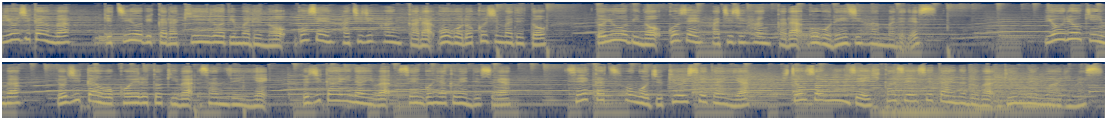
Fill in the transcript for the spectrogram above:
利用時間は月曜日から金曜日までの午前8時半から午後6時までと土曜日の午前8時半から午後0時半までです。利用料金は4時間を超えるときは3000円。4時間以内は1500円ですが生活保護受給世帯や市町村民税非課税世帯などは減免もあります。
